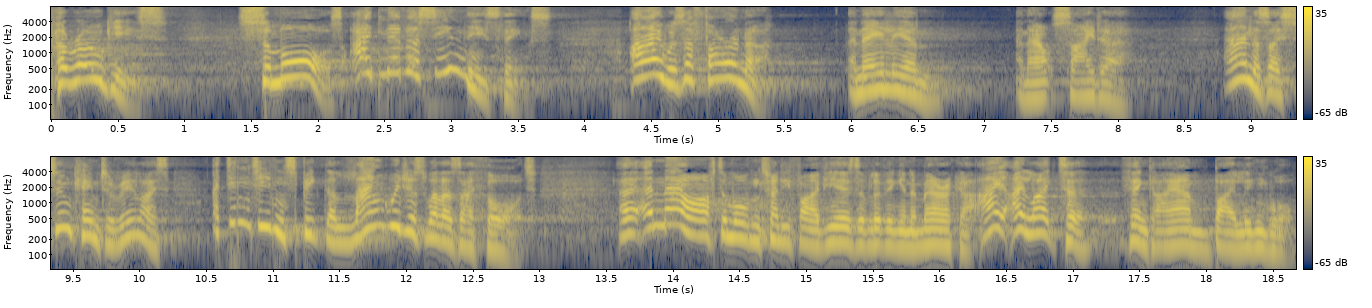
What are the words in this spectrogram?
pierogies, s'mores. I'd never seen these things. I was a foreigner, an alien, an outsider. And as I soon came to realize, I didn't even speak the language as well as I thought. Uh, and now, after more than 25 years of living in America, I, I like to think I am bilingual.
